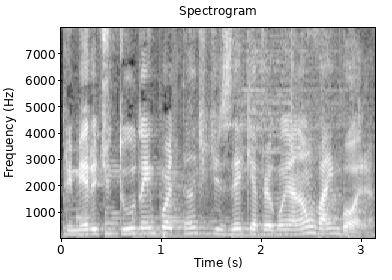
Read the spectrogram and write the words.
primeiro de tudo é importante dizer que a vergonha não vai embora.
